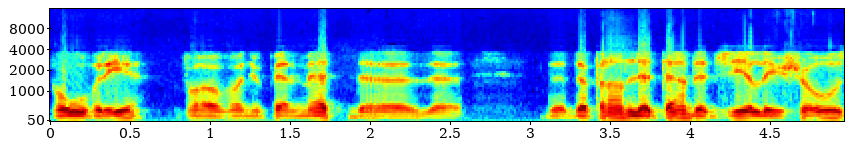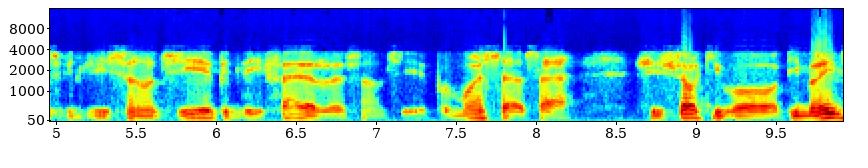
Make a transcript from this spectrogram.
va ouvrir, va, va nous permettre de, de, de, prendre le temps de dire les choses, puis de les sentir, puis de les faire ressentir. Pour moi, ça, ça c'est ça qui va. Puis même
